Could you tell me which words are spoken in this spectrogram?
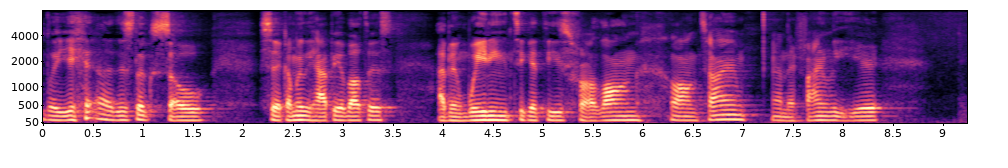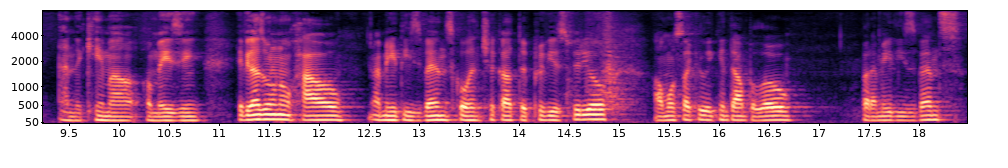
But yeah, this looks so sick. I'm really happy about this. I've been waiting to get these for a long, long time, and they're finally here. And they came out amazing. If you guys want to know how I made these vents, go ahead and check out the previous video. I'll most likely link it down below. But I made these vents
